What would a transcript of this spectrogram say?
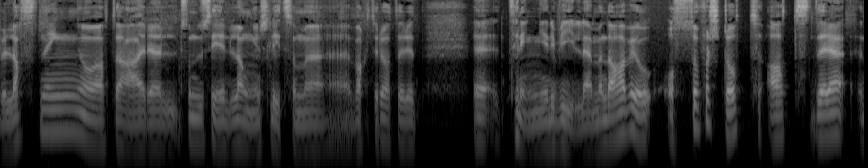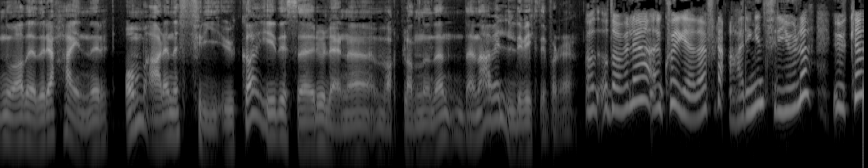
belastning, og at det er, eh, som du sier, lange, slitsomme vakter. og at dere eh, trenger hvile. Men da har vi jo også forstått at dere, noe av det dere hegner om, er denne friuka i disse rullerende vaktplanene. Den, den er veldig viktig for dere. Og, og, Da vil jeg korrigere deg, for det er ingen friuke.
